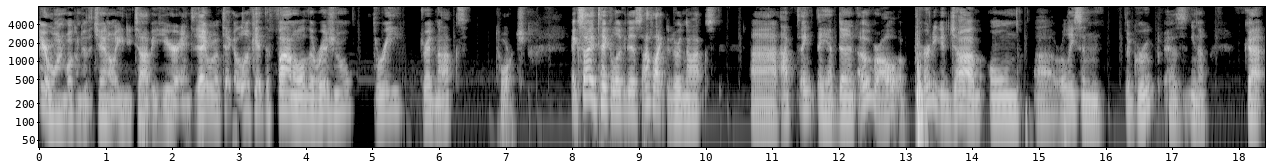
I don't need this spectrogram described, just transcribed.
Hey everyone, welcome to the channel. Enewtabie here, and today we're going to take a look at the final of the original three Dreadnoks Torch. Excited to take a look at this. I like the Dreadnoks. Uh, I think they have done overall a pretty good job on uh, releasing the group as, you know, got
